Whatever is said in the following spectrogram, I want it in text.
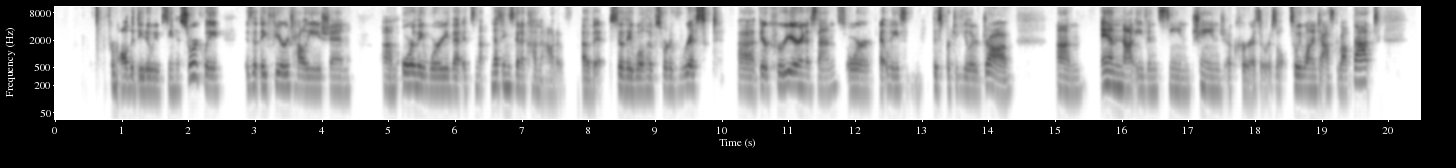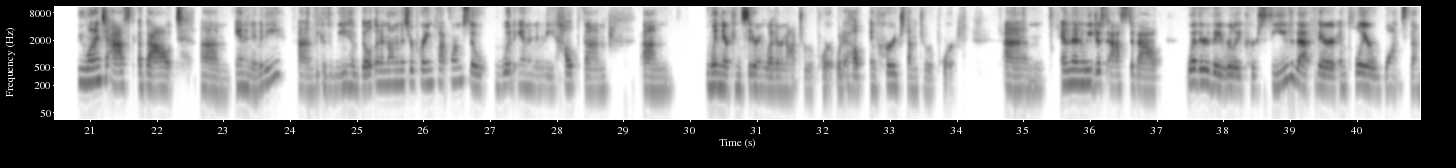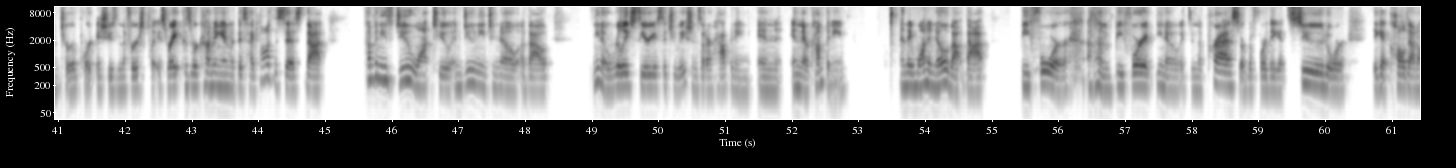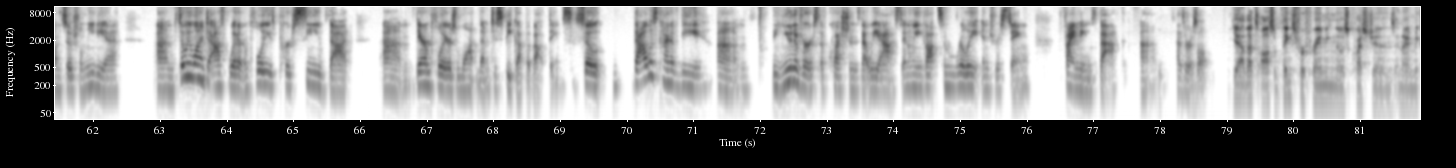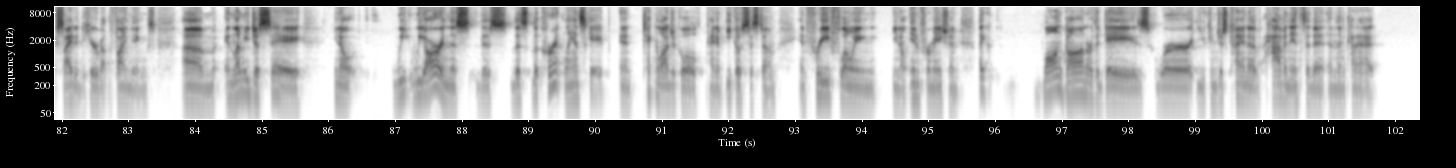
from all the data we've seen historically is that they fear retaliation um, or they worry that it's not nothing's going to come out of, of it. So they will have sort of risked uh, their career in a sense, or at least this particular job, um, and not even seen change occur as a result. So we wanted to ask about that. We wanted to ask about um, anonymity um, because we have built an anonymous reporting platform. So would anonymity help them um, when they're considering whether or not to report? Would it help encourage them to report? Um, and then we just asked about whether they really perceive that their employer wants them to report issues in the first place, right? Because we're coming in with this hypothesis that companies do want to and do need to know about you know really serious situations that are happening in in their company and they want to know about that before um, before it you know it's in the press or before they get sued or they get called out on social media um, so we wanted to ask whether employees perceive that um, their employers want them to speak up about things. So that was kind of the um, the universe of questions that we asked, and we got some really interesting findings back um, as a result. Yeah, that's awesome. Thanks for framing those questions, and I'm excited to hear about the findings. Um, and let me just say, you know, we we are in this this this the current landscape and technological kind of ecosystem and free flowing you know information like long gone are the days where you can just kind of have an incident and then kind of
